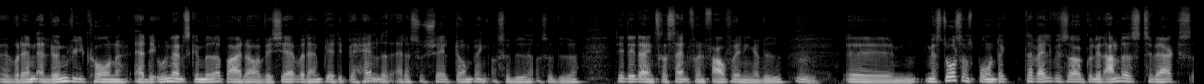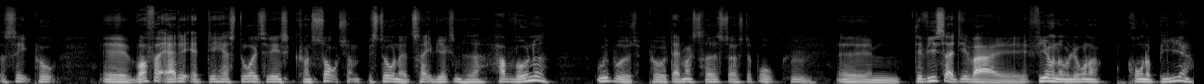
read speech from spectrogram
Øh, hvordan er lønvilkårene? Er det udenlandske medarbejdere? Og hvis ja, hvordan bliver de behandlet? Er der social dumping? Og så videre, og så videre. Det er det, der er interessant for en fagforening at vide. Mm. Øh, med Storstrømsbroen, der, der valgte vi så at gå lidt anderledes til værks og se på, øh, hvorfor er det, at det her store italienske konsortium, bestående af tre virksomheder, har vundet udbuddet på Danmarks tredje største bro. Mm. Øh, det viser, at de var øh, 400 millioner kroner billigere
